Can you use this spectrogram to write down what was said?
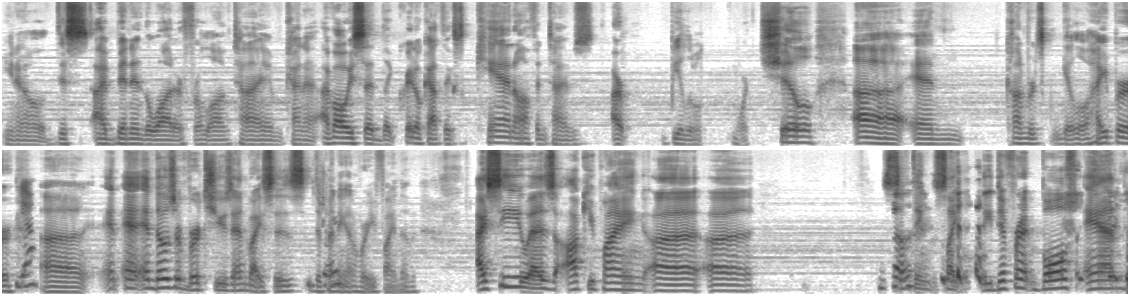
you know, this I've been in the water for a long time. Kind of, I've always said like cradle Catholics can oftentimes are be a little more chill, uh, and converts can get a little hyper. Yeah. Uh, and, and and those are virtues and vices depending on where you find them. I see you as occupying uh, uh, something slightly different, both, and,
